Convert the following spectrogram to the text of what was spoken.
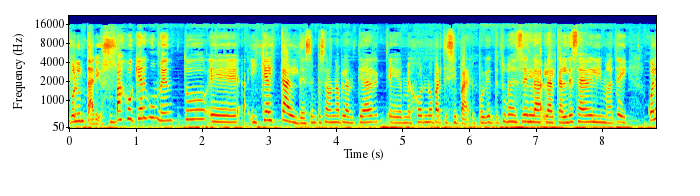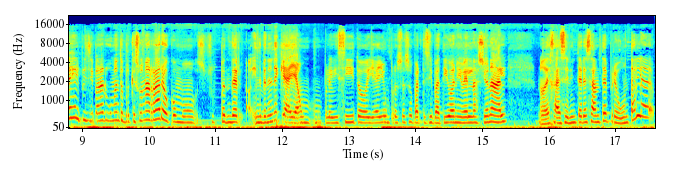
voluntarios. ¿Bajo qué argumento eh, y qué alcaldes empezaron a plantear eh, mejor no participar? Porque tú me decís la, alcaldesa Evelyn Matei. ¿Cuál es el principal argumento? Porque suena raro como suspender, independiente que haya un, plebiscito y haya un proceso participativo a nivel nacional, no deja de ser interesante preguntarle,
